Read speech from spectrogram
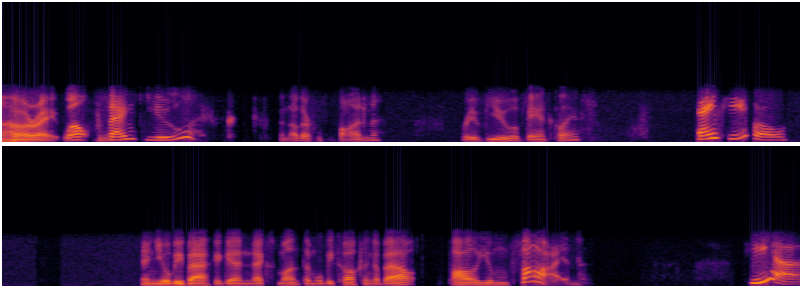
All right. Well, thank you. Another fun review of dance class, Thank you. and you'll be back again next month, and we'll be talking about volume five. Yeah.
